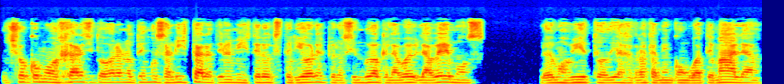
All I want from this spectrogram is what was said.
yo como ejército ahora no tengo esa lista, la tiene el Ministerio de Exteriores, pero sin duda que la, la vemos, lo hemos visto días atrás también con Guatemala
